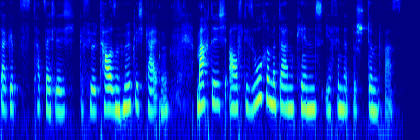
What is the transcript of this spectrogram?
Da gibt es tatsächlich gefühlt tausend Möglichkeiten. Mach dich auf die Suche mit deinem Kind, ihr findet bestimmt was.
